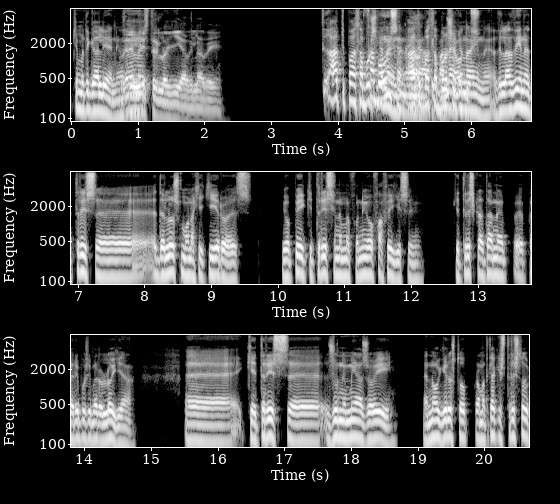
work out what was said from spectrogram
και με την καλή έννοια. Δεν εννοείς τριλογία δηλαδή. Άτυπα θα μπορούσε, θα μπορούσε να είναι. Άτυπα, θα μπορούσε ναι, και να είναι. Δηλαδή είναι τρεις ε, εντελώς μοναχικοί ήρωες, οι οποίοι και τρεις είναι με φωνή οφαφήγηση και τρεις κρατάνε ε, περίπου ημερολόγια ε, και τρεις ε, ζουν μια ζωή. Ενώ γύρω στο πραγματικά και στι τρεις, το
